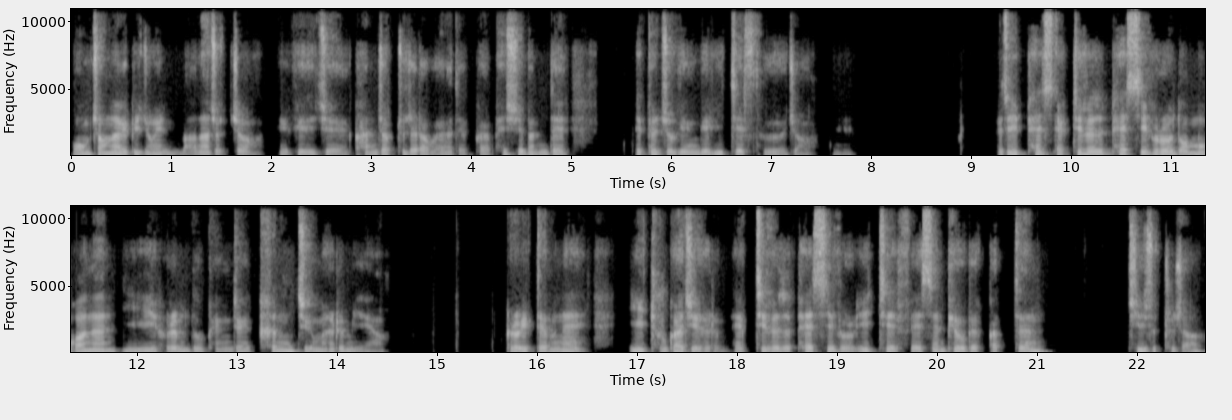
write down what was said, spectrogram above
엄청나게 비중이 많아졌죠. 이게 이제 간접 투자라고 해야 될까요? 패시브인데 대표적인 게 ETF죠. 그래서 이 패스, 액티브, 패시브로 넘어가는 이 흐름도 굉장히 큰 지금 흐름이에요. 그렇기 때문에 이 두 가지 흐름, 액티브에서 패시브, ETF, S&P 500 같은 지수 투자,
